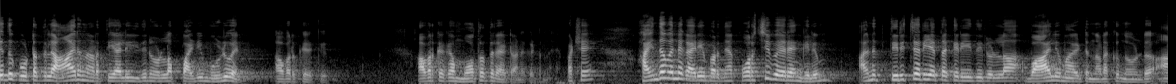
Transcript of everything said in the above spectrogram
ഏത് കൂട്ടത്തിൽ ആര് നടത്തിയാലും ഇതിനുള്ള പഴി മുഴുവൻ അവർക്ക് അവർക്കൊക്കെ മൊത്തത്തിലായിട്ടാണ് കിട്ടുന്നത്. പക്ഷേ ഹൈന്ദവന്റെ കാര്യം പറഞ്ഞാൽ കുറച്ച് പേരെങ്കിലും അതിന് തിരിച്ചറിയത്തക്ക രീതിയിലുള്ള വാലുമായിട്ട് നടക്കുന്നതുകൊണ്ട് ആ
